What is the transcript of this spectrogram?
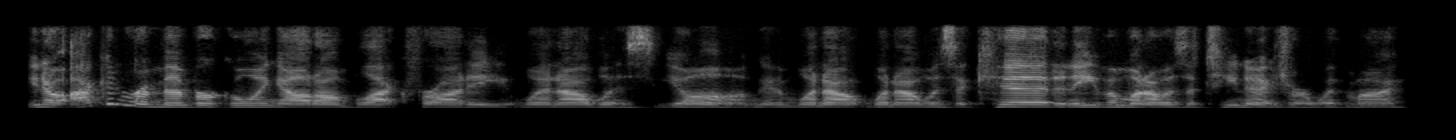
you know, I can remember going out on Black Friday when I was young and when I when I was a kid and even when I was a teenager with my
